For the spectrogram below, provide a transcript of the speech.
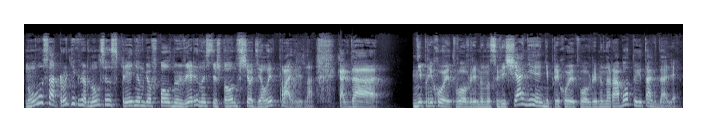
Ну, сотрудник вернулся с тренинга в полной уверенности, что он все делает правильно. Когда не приходит вовремя на совещание, не приходит вовремя на работу и так далее.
